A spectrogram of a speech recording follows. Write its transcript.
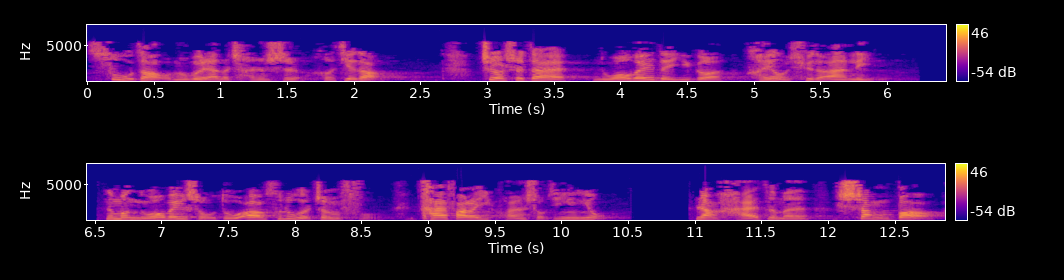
塑造我们未来的城市和街道，这是在挪威的一个很有趣的案例。那么，挪威首都奥斯陆的政府开发了一款手机应用，让孩子们上报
